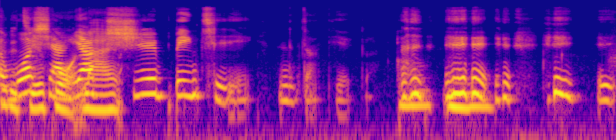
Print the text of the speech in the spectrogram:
这个结果来吃冰淇淋。你讲这个，嗯嗯、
